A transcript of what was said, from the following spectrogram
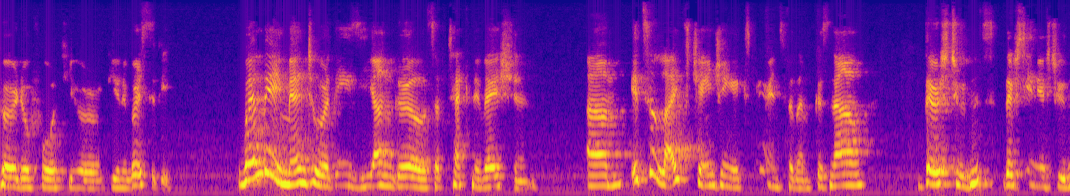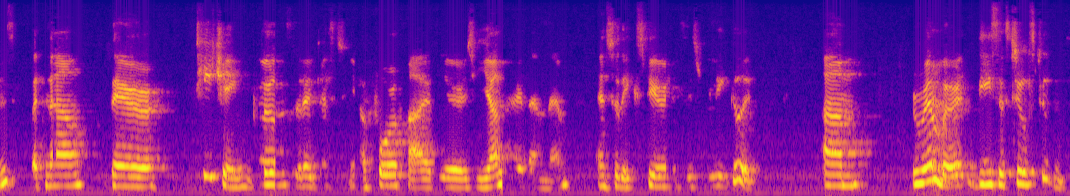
third or fourth year of university. When they mentor these young girls of Technovation, um, it's a life-changing experience for them because now they're students, they're senior students, but now they're teaching girls that are just you know four or five years younger than them, and so the experience is really good. Um, remember, these are still students,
